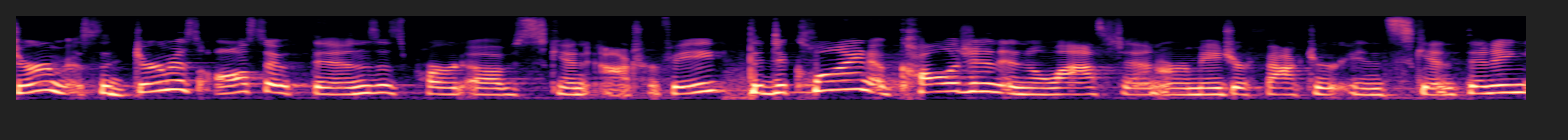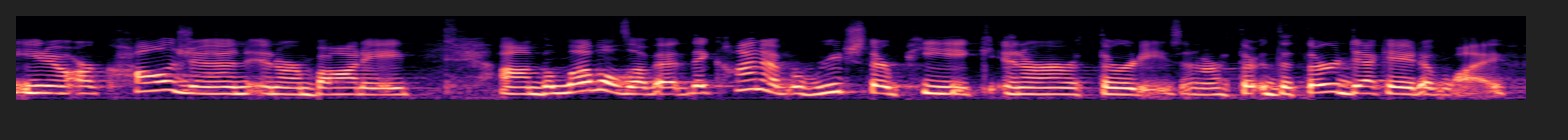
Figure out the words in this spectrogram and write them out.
dermis. The dermis also thins as part of skin atrophy. The decline of collagen and elastin are a major factor in skin thinning. You know, our collagen in our body, um, the levels of it, they kind of reach their peak in our 30s, in our th the third decade of life.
